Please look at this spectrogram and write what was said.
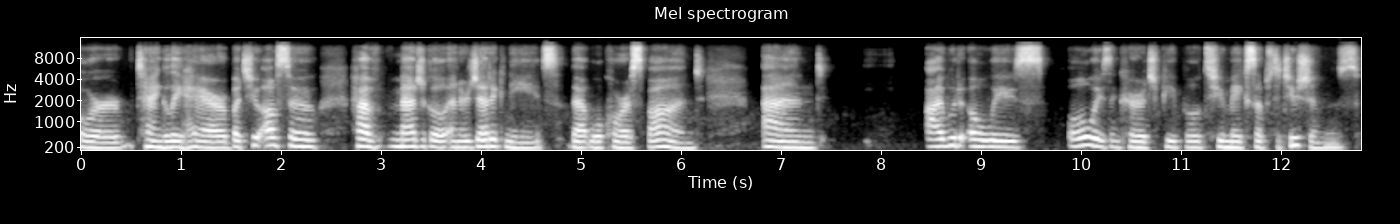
or tangly hair, but you also have magical, energetic needs that will correspond. And I would always, always encourage people to make substitutions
